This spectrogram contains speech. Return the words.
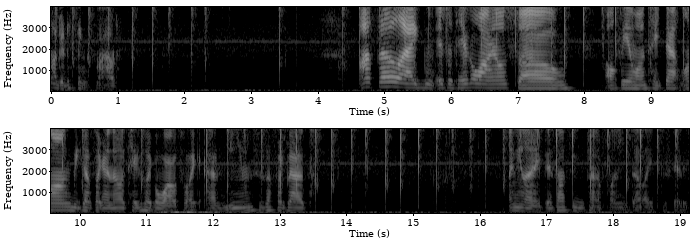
Oh, good, this thing's loud. Also, like, it should take a while, so Hopefully it won't take that long because like I know it takes like a while to like add memes and stuff like that. I mean like this not seem kind of funny that like this guy did.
